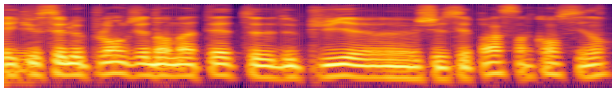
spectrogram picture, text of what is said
Et que c'est le plan que j'ai dans ma tête euh, depuis, euh, je sais pas, 5 ans, 6 ans.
